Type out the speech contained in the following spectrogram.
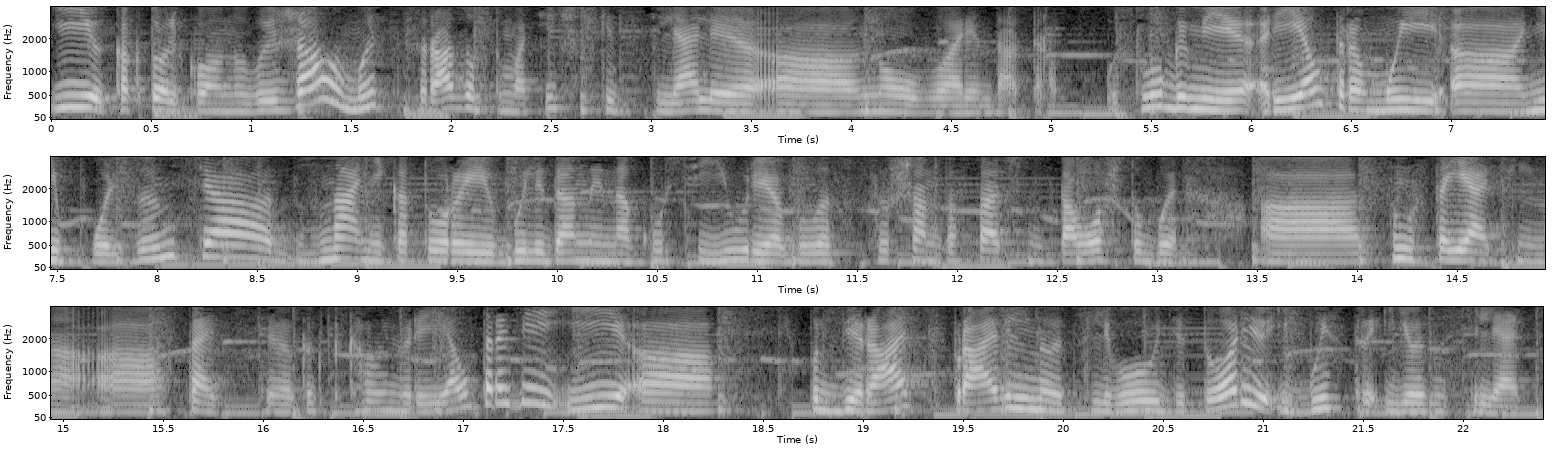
и как только он выезжал, мы сразу автоматически заселяли а, нового арендатора. Услугами риэлтора мы не пользуемся. Знаний, которые были даны на курсе Юрия, было совершенно достаточно для того, чтобы самостоятельно стать как таковыми риэлторами и подбирать правильную целевую аудиторию и быстро ее заселять.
